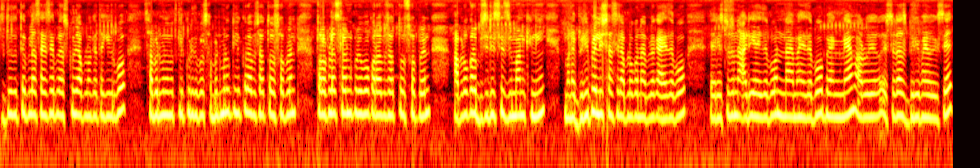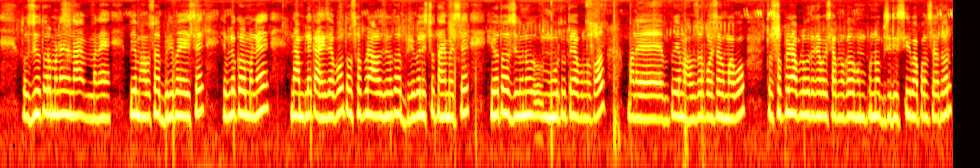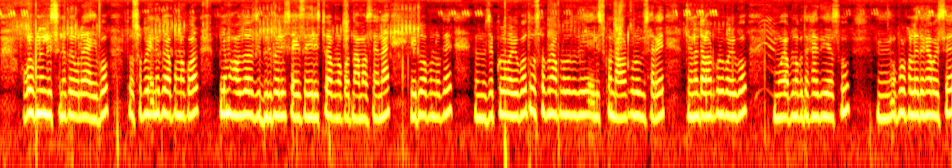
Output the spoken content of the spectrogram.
যিটো যেতিয়া প্লাছ আহিছে প্লাছ কৰি আপোনালোকে এটা কি কৰিব ছাবমিট মেনুত ক্লিক কৰি দিব। ছাবমিট মেনুত ক্লিক কৰাৰ পিছত তো চপেন তলফালে স্কেন কৰিব কৰাৰ পিছত তো চপেন আপোনালোকৰ বি চি ডি চি যিমানখিনি মানে ভেৰিফাই লিষ্ট আছিল, আপোনালোকৰ নামবিলাক আহি যাব। ৰেজিষ্ট্ৰেশ্যন আই ডি আহি যাব, নাম আহি যাব বেংক নেম আৰু ষ্টেটাছ ভেৰিফাই হৈছে তো যিহেতু মানে মানে পি এম হাউচৰ ভেৰিফাই হৈছে সেইবিলাকৰ মানে নামবিলাক আহি যাব। তো চপেন আৰু যিহেতু ভেৰিফাই লিষ্টত নাম আছে সিহঁতৰ যিকোনো মুহূৰ্ততে আপোনালোকৰ মানে পি এম হাউচৰ পইচা সোমাব। তো চবে আপোনালোকে দেখা পাইছে। আপোনালোকৰ সম্পূৰ্ণ বি চি ডি চিৰ বা পঞ্চায়তৰ সকলোখিনি লিষ্ট এনেকৈ ওলাই আহিব। তো চবে এনেকৈ আপোনালোকৰ পি এম হাউচৰ যি ভেৰিফাই লিষ্ট আহিছে, সেই লিষ্টটো আপোনালোকৰ নাম আছে নাই, সেইটো আপোনালোকে চেক কৰিব পাৰিব। তো চবে আপোনালোকে যদি এই লিষ্টখন ডাউনলোড কৰিব বিচাৰে, তেনেহ'লে ডাউনলোড কৰিব পাৰিব। মই আপোনালোকে দেখাই দি ওপৰ ফালে দেখা পাইছে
